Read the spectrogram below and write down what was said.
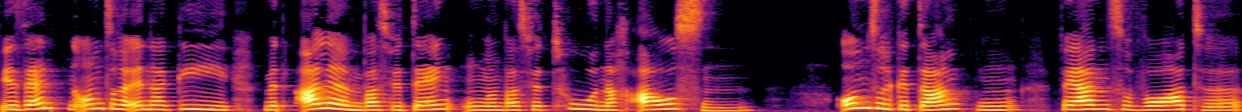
Wir senden unsere Energie mit allem, was wir denken und was wir tun, nach außen. Unsere Gedanken werden zu Worte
